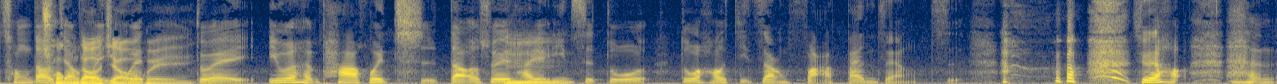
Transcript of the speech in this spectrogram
冲到教会，到教会因为对，因为很怕会迟到，所以他也因此多、嗯、多好几张罚单这样子，觉得好。很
